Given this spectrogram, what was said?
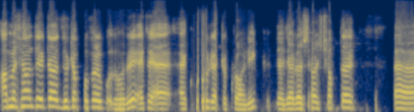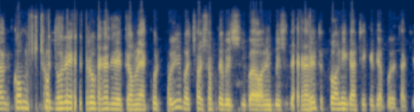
আমরা সাধারণত এটা দুটো প্রকার ধরে একটা অ্যাকুট একটা ক্রনিক যারা ছয় সপ্তাহ কম সময় ধরে রোগ দেখা দিলে আমরা অ্যাকুট বলি বা ছয় সপ্তাহ বেশি বা অনেক বেশি দেখা যায় ক্রনিক আর্টিকেরিয়া বলে থাকি।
